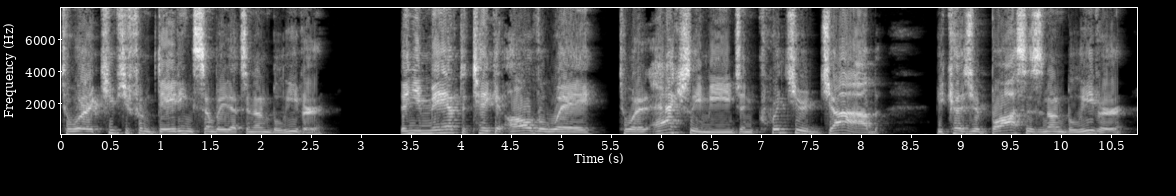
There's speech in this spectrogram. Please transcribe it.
to where it keeps you from dating somebody that's an unbeliever, then you may have to take it all the way to what it actually means and quit your job because your boss is an unbeliever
